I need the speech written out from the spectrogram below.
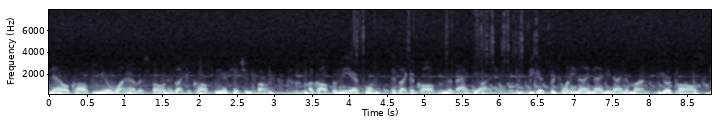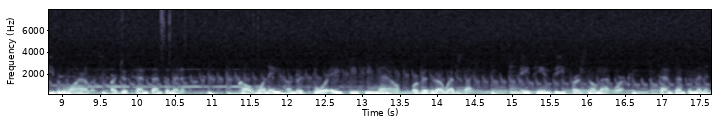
Now a call from your wireless phone is like a call from your kitchen phone. A call from the airport is like a call from the backyard. Because for $29.99 a month, your calls, even wireless, are just 10 cents a minute. Call 1-800-4ATT now or visit our website. AT&T Personal Network. 10 cents a minute,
